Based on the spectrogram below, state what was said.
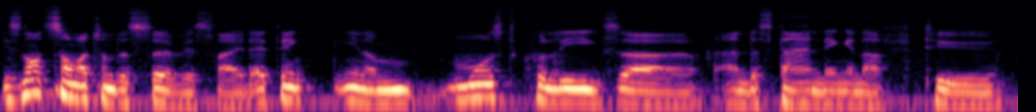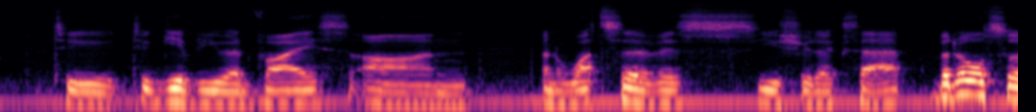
is not so much on the service side. I think you know m- most colleagues are understanding enough to to to give you advice on on what service you should accept, but also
